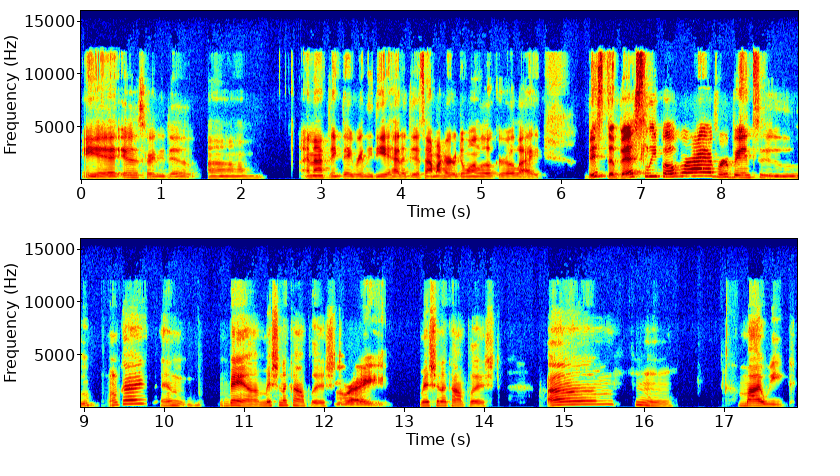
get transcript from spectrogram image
Yeah, it was pretty dope. Um, and I think they really did had a good time. I heard the one little girl like, "This the best sleepover I ever been to." Okay, and bam, mission accomplished. Right, mission accomplished. Um, hmm, my week.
